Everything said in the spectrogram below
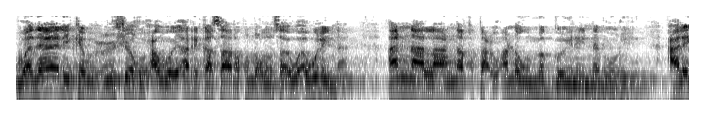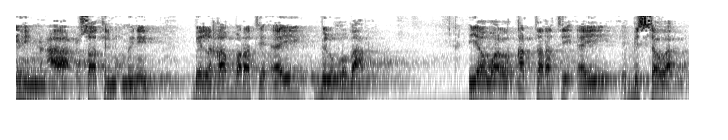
wadalika wuxuu sheekhu waxaa weeye arrinkaasaana ku noqdon saa ugu awalaynaa annaa laa naqطacu annagu ma goynayna buu ihi calayhim calaa cusaati اlmu'miniin biاlhabrati ay biاlgubaar iyo wاlqatrati ay biاsawaad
